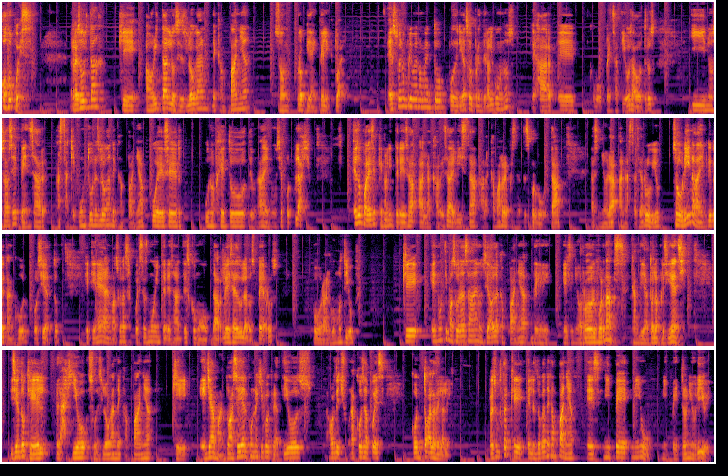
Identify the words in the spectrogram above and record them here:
Ojo pues, resulta que ahorita los eslogan de campaña son propiedad intelectual. Esto en un primer momento podría sorprender a algunos, dejar eh, como pensativos a otros y nos hace pensar hasta qué punto un eslogan de campaña puede ser un objeto de una denuncia por plagio. Eso parece que no le interesa a la cabeza de lista a la Cámara de Representantes por Bogotá, la señora Anastasia Rubio, sobrina de Ingrid Betancourt, por cierto, que tiene además unas propuestas muy interesantes como darle cédula a los perros, por algún motivo, que en últimas horas ha denunciado la campaña de el señor Rodolfo Hernández, candidato a la presidencia, diciendo que él plagió su eslogan de campaña que ella mandó a hacer con un equipo de creativos, mejor dicho, una cosa pues con todas las de la ley. Resulta que el eslogan de campaña es ni P ni U, ni Petro ni Uribe.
